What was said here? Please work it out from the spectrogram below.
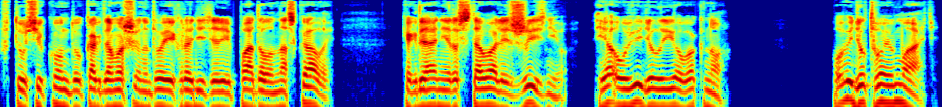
В ту секунду, когда машина твоих родителей падала на скалы, когда они расставались с жизнью, я увидел ее в окно. Увидел твою мать,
